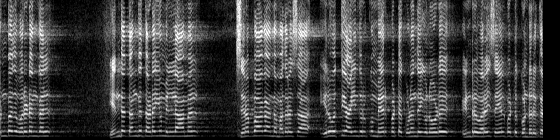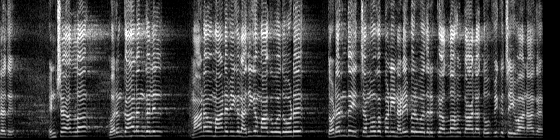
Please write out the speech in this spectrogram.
ஒன்பது வருடங்கள் எந்த தங்கு தடையும் இல்லாமல் சிறப்பாக அந்த மதரசா இருபத்தி ஐந்திற்கும் மேற்பட்ட குழந்தைகளோடு இன்று வரை செயல்பட்டு கொண்டிருக்கிறது. இன்ஷா அல்லாஹ் வருங்காலங்களில் மாணவ மாணவிகள் அதிகமாகுவதோடு தொடர்ந்து இச்சமூக பணி நடைபெறுவதற்கு அல்லாஹு தாலா தௌஃபிக்கு செய்வானாக.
